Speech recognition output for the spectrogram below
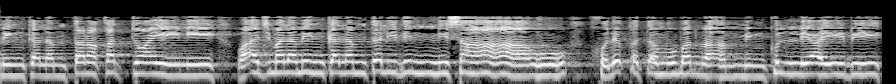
مِنْكَ لَمْ تَرَقَتْ عَيْنِي وَأَجْمَلَ مِنْكَ لَمْ تَلِدِ النِّسَاءُ خُلِقْتَ مُبَرَّأً مِنْ كُلِّ عَيْبِ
